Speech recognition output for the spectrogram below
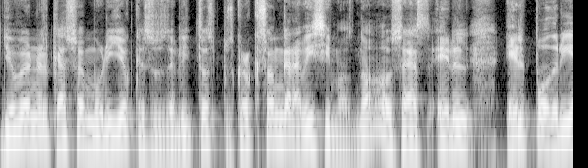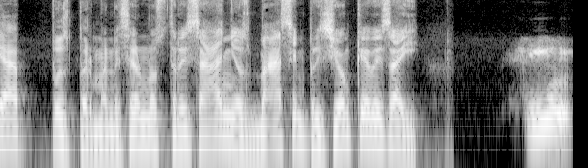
Yo veo en el caso de Murillo que sus delitos, pues creo que son gravísimos, ¿no? O sea, él, él podría, pues, permanecer unos tres años más en prisión. ¿Qué ves ahí? Sí,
